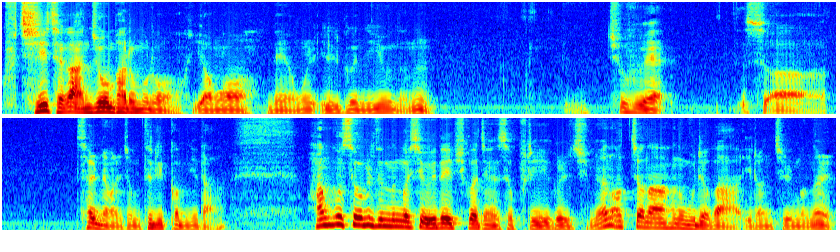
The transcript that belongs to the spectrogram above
굳이 제가 안 좋은 발음으로 영어 내용을 읽은 이유는 추후에 어, 설명을 좀 드릴 겁니다. 한국 수업을 듣는 것이 의대 입시 과정에서 불이익을 주면 어쩌나 하는 우려가 이런 질문을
